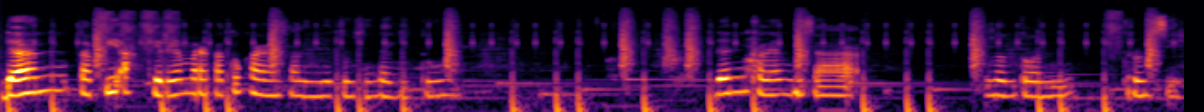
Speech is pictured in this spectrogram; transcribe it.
Dan tapi akhirnya mereka tuh kayak saling jatuh cinta gitu. Dan kalian bisa nonton terus sih.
